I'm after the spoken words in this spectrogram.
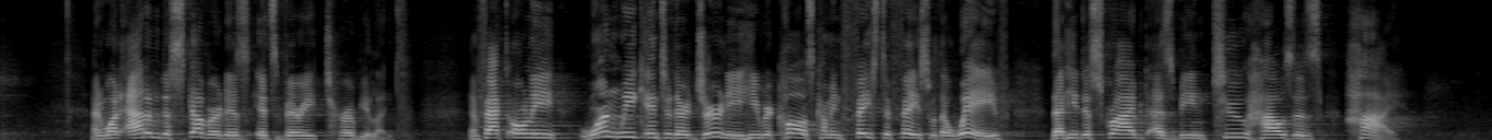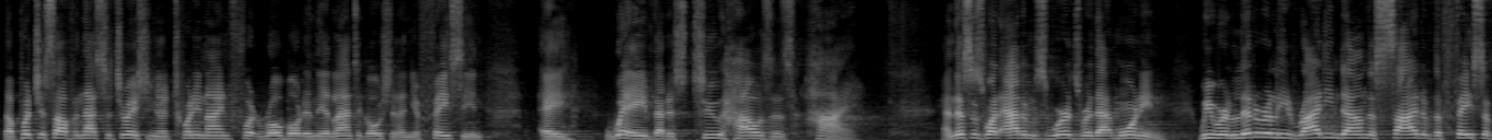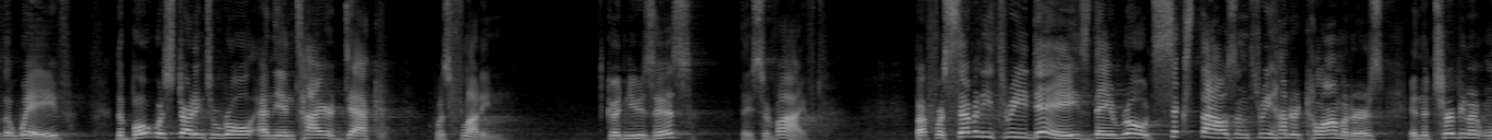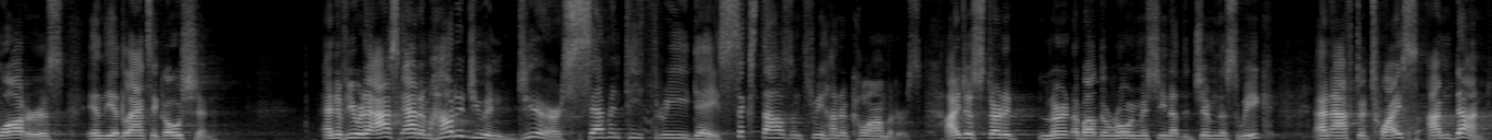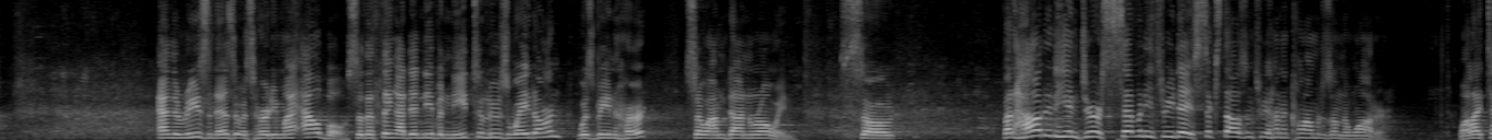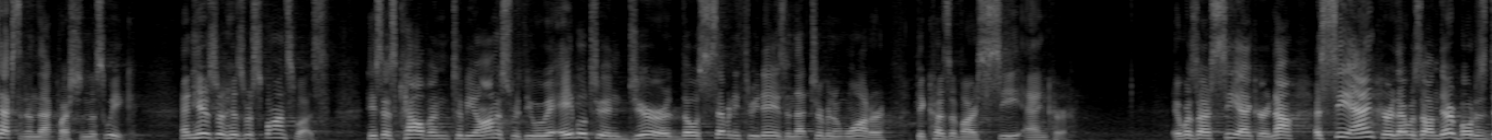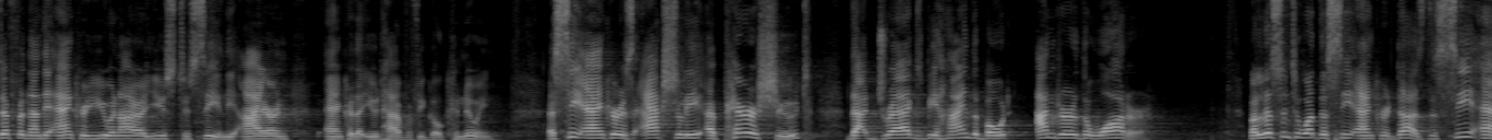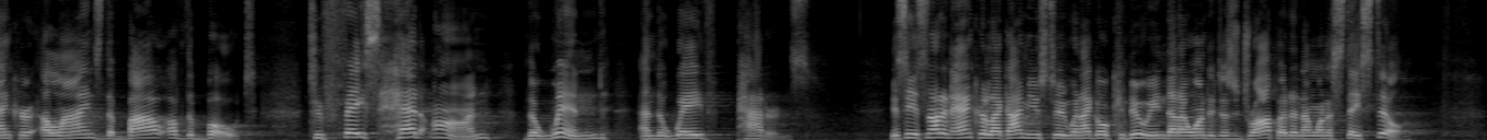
And what Adam discovered is it's very turbulent. In fact, only one week into their journey, he recalls coming face to face with a wave that he described as being two houses high. Now, put yourself in that situation. You're in a 29 foot rowboat in the Atlantic Ocean, and you're facing a wave that is two houses high. And this is what Adam's words were that morning. We were literally riding down the side of the face of the wave. The boat was starting to roll, and the entire deck was flooding. Good news is they survived. But for 73 days, they rowed 6,300 kilometers in the turbulent waters in the Atlantic Ocean. And if you were to ask Adam, how did you endure 73 days, 6,300 kilometers? I just started learned about the rowing machine at the gym this week, and after twice, I'm done. and the reason is it was hurting my elbow. So the thing I didn't even need to lose weight on was being hurt, so I'm done rowing. So, but how did he endure 73 days, 6,300 kilometers on the water? Well, I texted him that question this week. And here's what his response was. He says, Calvin, to be honest with you, we were able to endure those 73 days in that turbulent water because of our sea anchor. It was our sea anchor. Now, a sea anchor that was on their boat is different than the anchor you and I are used to seeing, the iron anchor that you'd have if you go canoeing. A sea anchor is actually a parachute that drags behind the boat under the water. But listen to what the sea anchor does. The sea anchor aligns the bow of the boat to face head on the wind and the wave patterns. You see, it's not an anchor like I'm used to when I go canoeing that I want to just drop it and I want to stay still.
